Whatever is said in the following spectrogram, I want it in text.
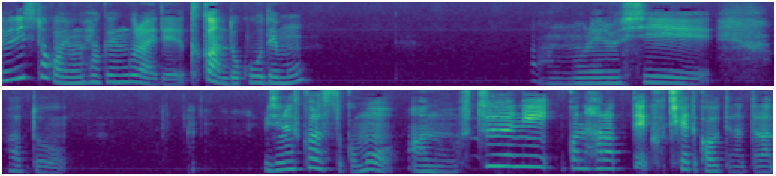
休日とか400円ぐらいで区間どこでも？乗れるしあとビジネスクラスとかもあの普通にお金払ってチケット買うってなったら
